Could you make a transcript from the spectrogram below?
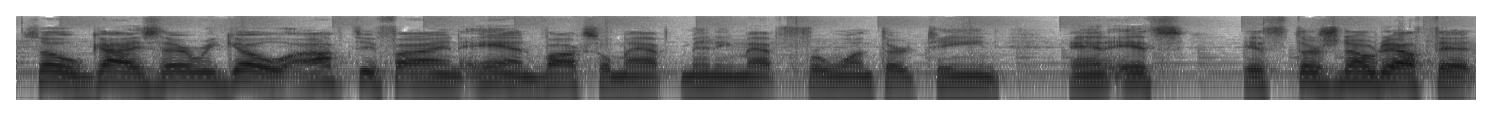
So guys, there we go. Optifine and voxel map mini map for 113. And it's, it's, there's no doubt that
